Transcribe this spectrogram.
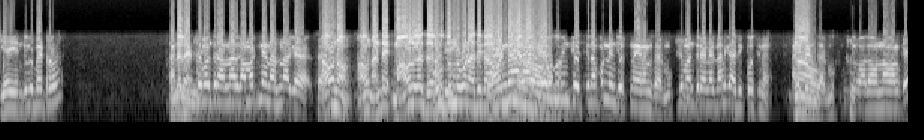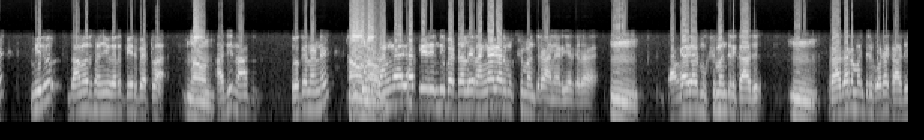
ఏ ఎందుకు పెట్టరు? అంటే ముఖ్యమంత్రి అన్నారు కాబట్టి నేను అంటున్నాగా సార్. అవును అవును. అంటే మామూలుగా జరుగుతుంది కూడా అది కాబట్టి నేను గురించి ఎత్తినప్పుడు నేను చెప్తున్నాను సార్. ముఖ్యమంత్రి అనే దానికి అది క్వశ్చన్. అయిపోయింది సార్. ముఖ్యమంత్రి హోదా ఉన్న వాళ్ళకి మీరు దామోదర సంజయ్ గారి పేరు పెట్టలా. అవును. అది నాకు ఓకేనండి. రంగా గారి పేరు ఎందుకు పెట్టాలి? రంగా గారు ముఖ్యమంత్రి అని అడిగారు కదా. రంగా గారు ముఖ్యమంత్రి కాదు. ప్రధానమంత్రి కూడా కాదు.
